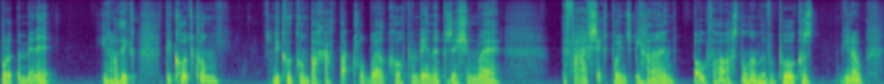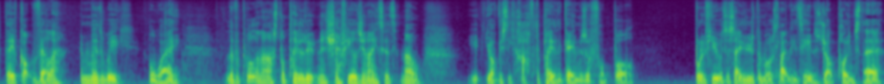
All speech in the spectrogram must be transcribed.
but at the minute, you know they they could come they could come back at that Club World Cup and be in a position where they're five six points behind both Arsenal and Liverpool because you know they've got Villa in midweek away. Liverpool and Arsenal play Luton and Sheffield United. Now, you, you obviously have to play the games of football, but if you were to say who's the most likely team to drop points there,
